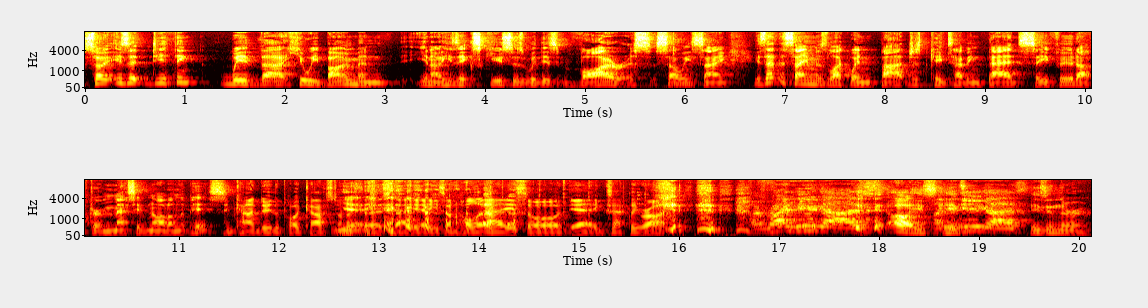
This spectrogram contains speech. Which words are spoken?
So is it? Do you think with uh, Huey Bowman, you know, his excuses with this virus? So he's saying, is that the same as like when Bart just keeps having bad seafood after a massive night on the piss? And can't do the podcast on Yeah. a Thursday. Yeah, he's on holidays, or yeah, exactly right. I'm right here, guys. Oh, he's I can he's, hear you guys. he's in the room.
